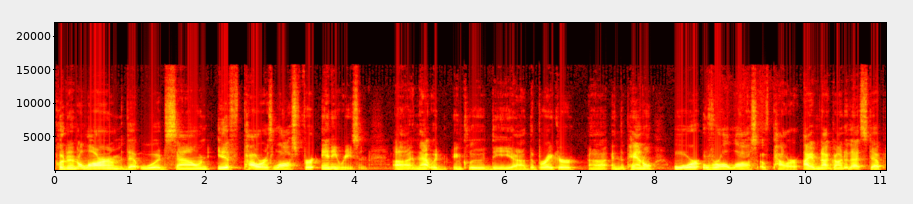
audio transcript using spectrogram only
put an alarm that would sound if power is lost for any reason. Uh, and that would include the, uh, the breaker uh, and the panel or overall loss of power. I have not gone to that step.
